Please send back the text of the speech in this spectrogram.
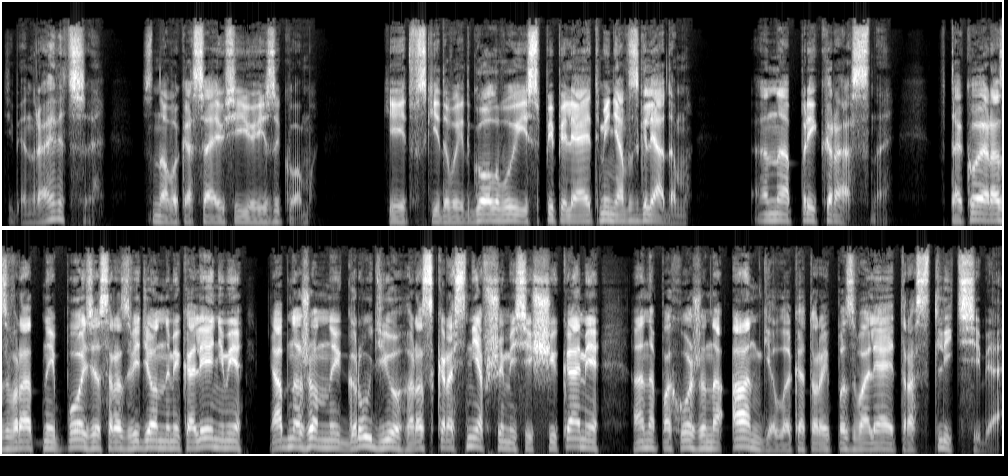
Тебе нравится? Снова касаюсь ее языком. Кейт вскидывает голову и испепеляет меня взглядом. Она прекрасна. В такой развратной позе с разведенными коленями, обнаженной грудью, раскрасневшимися щеками, она похожа на ангела, который позволяет растлить себя.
